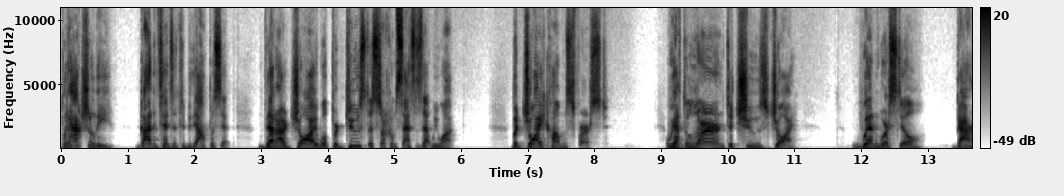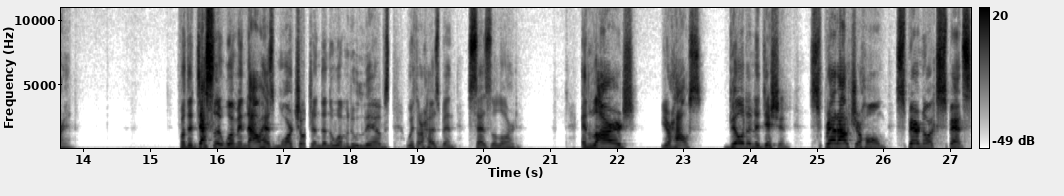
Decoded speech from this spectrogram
But actually, God intends it to be the opposite that our joy will produce the circumstances that we want. But joy comes first. We have to learn to choose joy when we're still barren. For the desolate woman now has more children than the woman who lives with her husband, says the Lord. Enlarge your house, build an addition, spread out your home, spare no expense,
